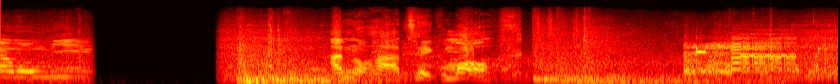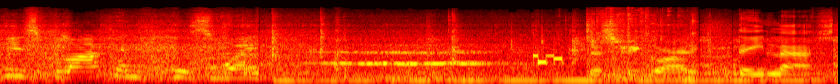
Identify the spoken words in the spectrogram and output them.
I know how to take them off. He's blocking his way. Disregard it. They left.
